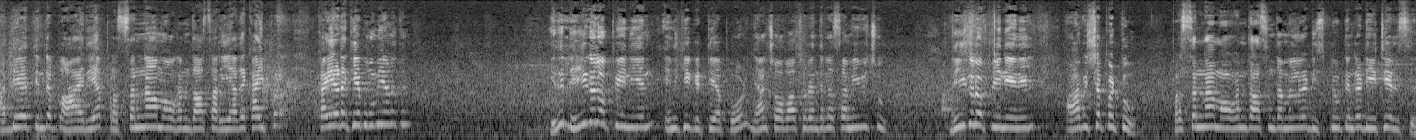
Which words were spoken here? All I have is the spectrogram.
അദ്ദേഹത്തിന്റെ ഭാര്യ പ്രസന്ന മോഹൻദാസ് അറിയാതെ കൈപ്പ കൈയടക്കിയ ഭൂമിയാണിത്. ഇത് ലീഗൽ ഒപ്പീനിയൻ എനിക്ക് കിട്ടിയപ്പോൾ ഞാൻ ശോഭാ സുരേന്ദ്രനെ സമീപിച്ചു. ലീഗൽ ഒപ്പീനിയനിൽ ആവശ്യപ്പെട്ടു പ്രസന്ന മോഹൻദാസും തമ്മിലുള്ള ഡിസ്പ്യൂട്ടിന്റെ ഡീറ്റെയിൽസ്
